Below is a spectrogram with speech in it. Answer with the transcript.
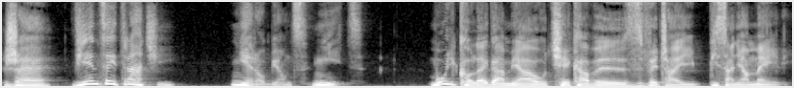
że więcej traci, nie robiąc nic. Mój kolega miał ciekawy zwyczaj pisania maili.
